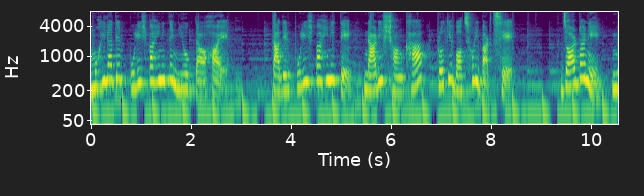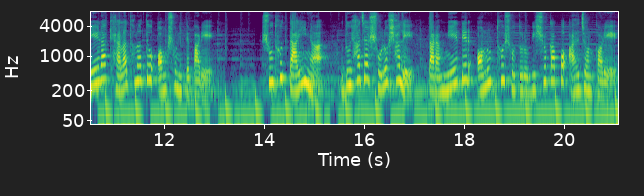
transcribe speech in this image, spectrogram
মহিলাদের পুলিশ বাহিনীতে নিয়োগ দেওয়া হয়। তাদের পুলিশ বাহিনীতে নারীর সংখ্যা প্রতি বছরই বাড়ছে। জর্ডানে মেয়েরা খেলাধুলাতেও অংশ নিতে পারে। শুধু তাই না, দুই হাজার ষোলো সালে তারা মেয়েদের অনূর্ধ্ব সতেরো বিশ্বকাপও আয়োজন করে।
